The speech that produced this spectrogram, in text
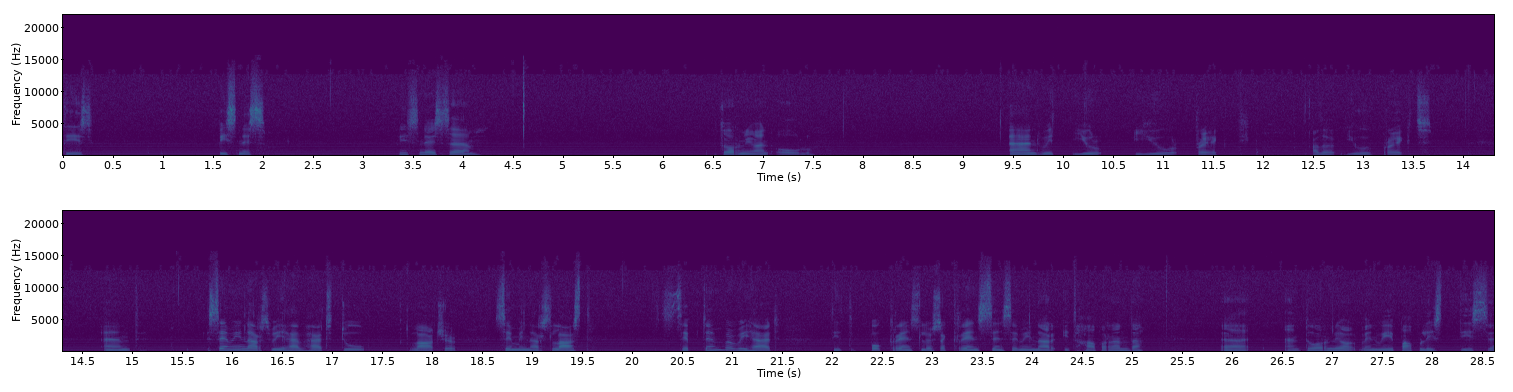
these business, business um, Tornio and Oulu, and with your your project, other your projects. And seminars, we have had two larger seminars last September. We had the Pokrainslösa Gränsen seminar in Haparanda uh, and Tornio when we published this uh,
